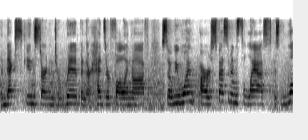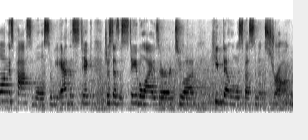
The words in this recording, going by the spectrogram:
the neck skin's starting to rip and their heads are falling off. So we want our specimens to last as long as possible. So we add the stick just as a stabilizer to uh, keep that little specimen strong.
